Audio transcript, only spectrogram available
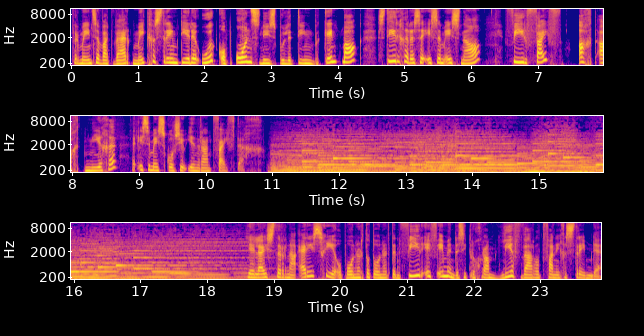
vir mense wat werk met gestremthede ook op ons nuusbulletin bekend maak, stuur gerus 'n SMS na 45889. 'n SMS kos jou R1.50. Jy luister na RSG op 100 tot 104 FM en dis die program Leefwêreld van die gestremde.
